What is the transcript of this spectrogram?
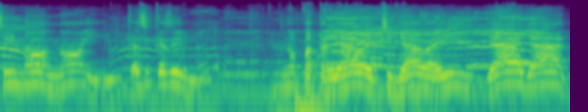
Sí, no, no, y casi, casi no pataleaba y chillaba ahí, ya, ya,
